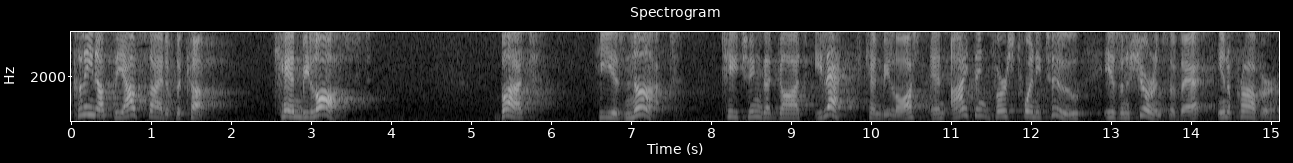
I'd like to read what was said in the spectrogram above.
clean up the outside of the cup can be lost. But he is not teaching that God's elect can be lost, and I think verse 22 is an assurance of that in a proverb.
